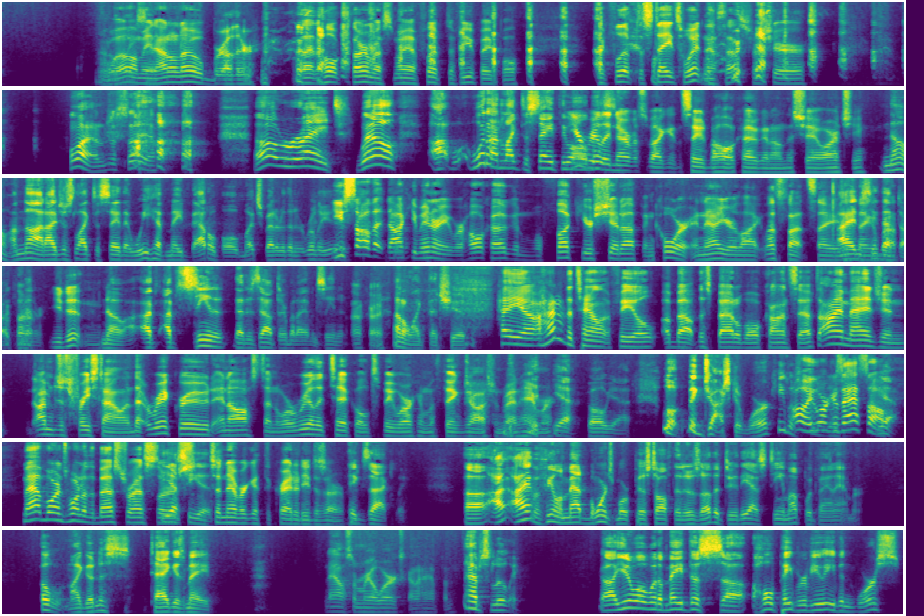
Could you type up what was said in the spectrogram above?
don't well, I mean, so. I don't know, brother. that Hulk thermos may have flipped a few people. They flipped a state's witness, that's for sure. What? I'm just saying. All right. Well, uh, what I'd like to say through all You're all really this, nervous about getting sued by Hulk Hogan on this show, aren't you? no, I'm not. I just like to say that we have made Battle Bowl much better than it really is. You saw that documentary where Hulk Hogan will fuck your shit up in court, and now you're like, let's not say. I anything seen that documentary. You didn't. no, I've I've seen it that it's out there, but I haven't seen it. Okay. I don't like that shit. Hey, uh, how did the talent feel about this Battle Bowl concept? I imagine I'm just freestyling that Rick Rude and Austin were really tickled to be working with Big Josh and Van Hammer. Yeah. Oh yeah. Look, Big Josh could work. He was. Oh, he worked his ass off. Yeah. Matt Borne's one of the best wrestlers Yes, he is. to never get the credit he deserved. Exactly. Uh, I, I have a feeling Matt Borne's more pissed off than those other two. He has to team up with Van Hammer. Oh my goodness! Tag is made. Now some real work's going to happen. Absolutely. Uh, you know what would have made this uh, whole pay per view even worse?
